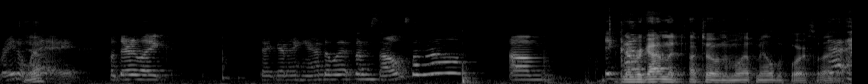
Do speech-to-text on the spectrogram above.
right away. But they're like, they're gonna handle it themselves somehow. Um, it never gotten a, a toe in the mail before, so I, That,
